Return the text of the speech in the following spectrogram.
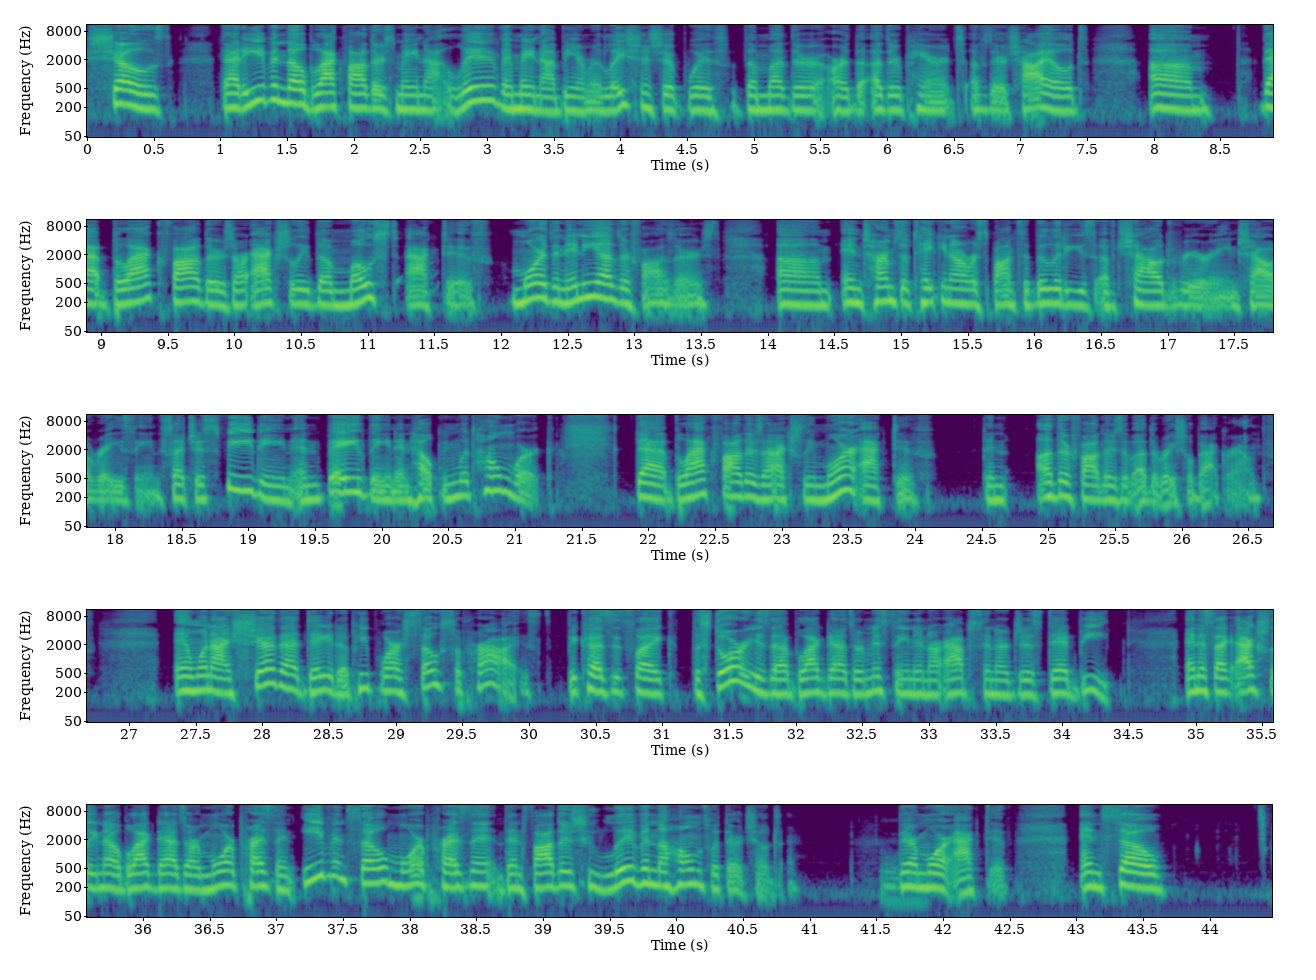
shows that even though black fathers may not live and may not be in relationship with the mother or the other parent of their child um, that black fathers are actually the most active more than any other fathers um, in terms of taking on responsibilities of child rearing, child raising, such as feeding and bathing and helping with homework, that black fathers are actually more active than other fathers of other racial backgrounds. And when I share that data, people are so surprised because it's like the story is that black dads are missing and are absent or just deadbeat. And it's like, actually, no, black dads are more present, even so, more present than fathers who live in the homes with their children. They're more active. And so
